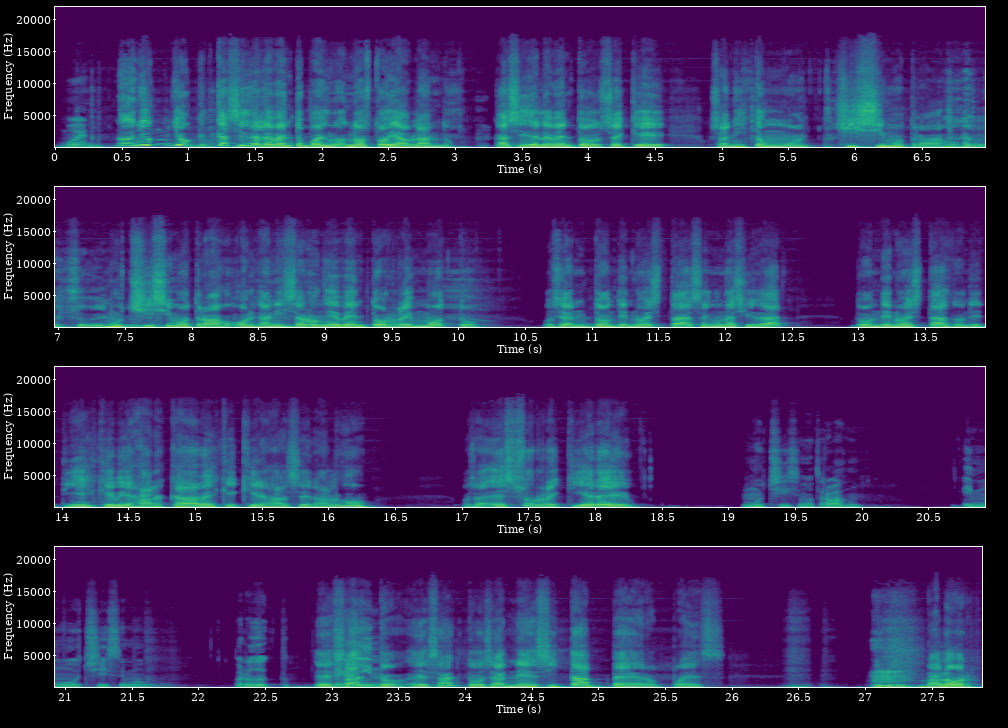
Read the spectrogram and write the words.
Bueno, No, yo, yo casi del evento pues no, no estoy hablando. Casi del evento sé que, o sea, necesita un muchísimo trabajo. Muchísimo trabajo. Organizar un evento remoto. O sea, donde no estás en una ciudad, donde no estás, donde tienes que viajar cada vez que quieres hacer algo. O sea, eso requiere... muchísimo trabajo. Y muchísimo producto. Exacto, exacto. O sea, necesita, pero pues... valor.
